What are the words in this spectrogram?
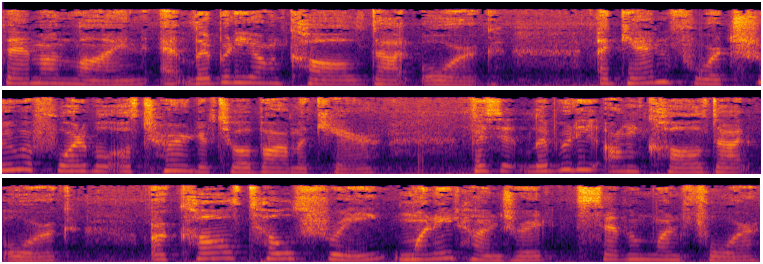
them online at libertyoncall.org. Again, for a true affordable alternative to Obamacare, visit libertyoncall.org or call toll free 1 800 714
